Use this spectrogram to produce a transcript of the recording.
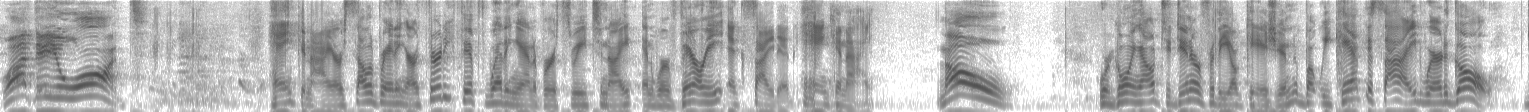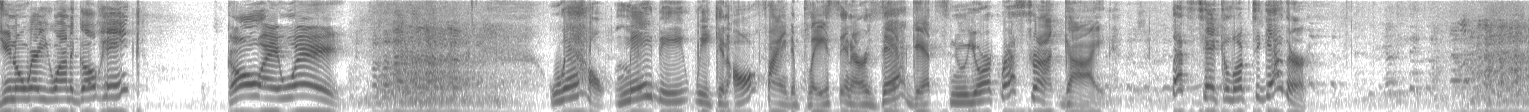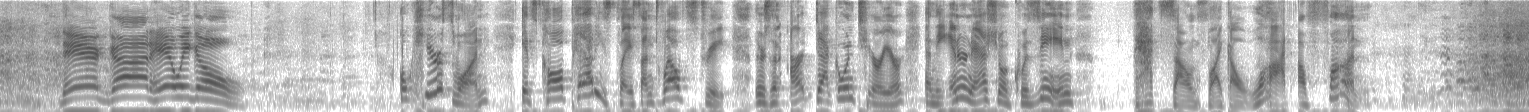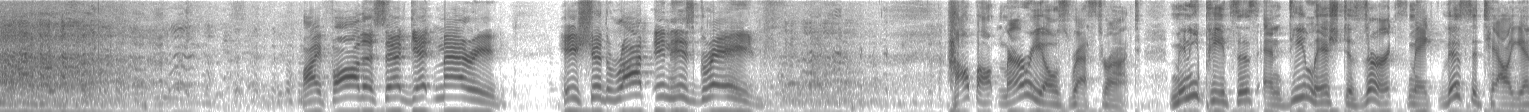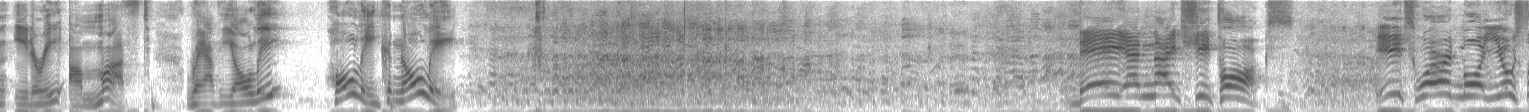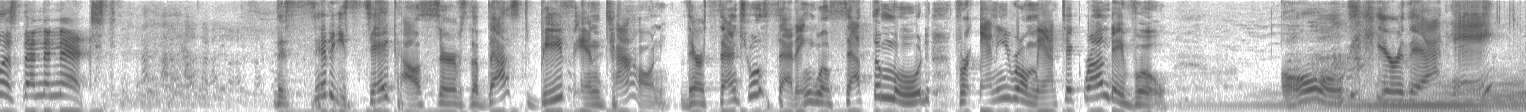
What do you want? Hank and I are celebrating our 35th wedding anniversary tonight, and we're very excited, Hank and I. No. We're going out to dinner for the occasion, but we can't decide where to go. Do you know where you want to go, Hank? Go away. Well, maybe we can all find a place in our Zagat's New York restaurant guide. Let's take a look together. Dear God, here we go. Oh, here's one. It's called Patty's Place on 12th Street. There's an Art Deco interior and the international cuisine. That sounds like a lot of fun. My father said get married. He should rot in his grave. How about Mario's restaurant? Mini pizzas and delish desserts make this Italian eatery a must. Ravioli? Holy cannoli. Day and night she talks. Each word more useless than the next. The City Steakhouse serves the best beef in town. Their sensual setting will set the mood for any romantic rendezvous. Oh, hear that, eh?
